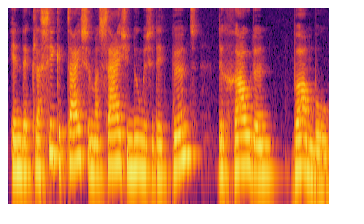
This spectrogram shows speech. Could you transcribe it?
In de klassieke Thaise massage noemen ze dit punt de gouden bamboe.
